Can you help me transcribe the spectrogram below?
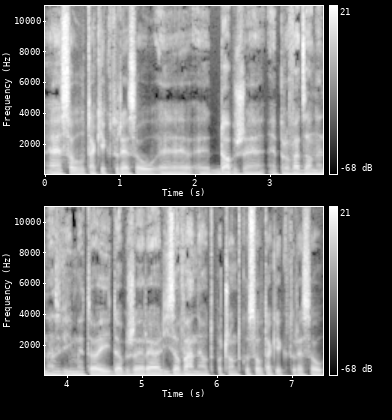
E, są takie, które są e, dobrze prowadzone, nazwijmy to, i dobrze realizowane od początku. Są takie, które są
